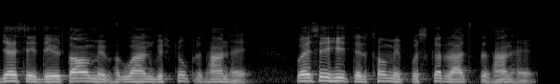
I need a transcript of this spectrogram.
जैसे देवताओं में भगवान विष्णु प्रधान है, वैसे ही तीर्थों में पुष्कर राज प्रधान है।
